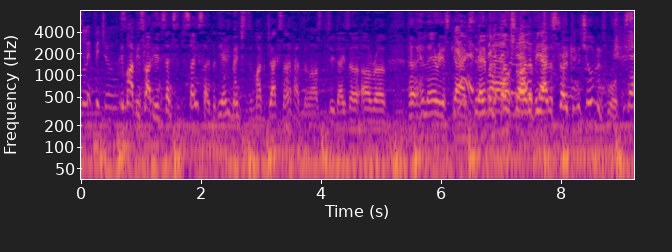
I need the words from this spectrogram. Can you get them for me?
candlelit vigils. It might be slightly insensitive to say so, but the only mentions of Michael Jackson I've had in the last two days are, are uh, hilarious gags. Yeah, you know, with the punchline yeah, of he had a yeah. stroke in the children's ward. No.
